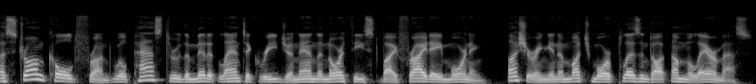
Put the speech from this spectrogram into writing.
A strong cold front will pass through the mid Atlantic region and the Northeast by Friday morning, ushering in a much more pleasant autumnal air mass.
